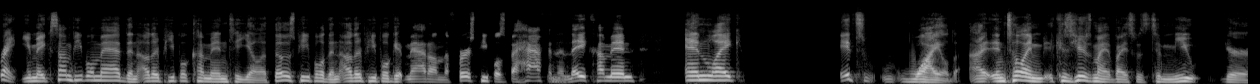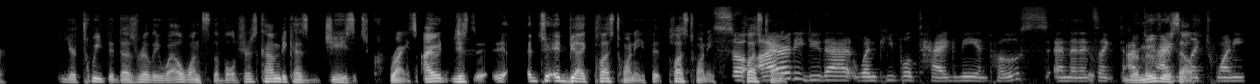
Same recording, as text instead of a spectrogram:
Right. You make some people mad, then other people come in to yell at those people, then other people get mad on the first people's behalf, and then mm. they come in. And like it's wild. I until I'm because here's my advice was to mute your your tweet that does really well once the vultures come because Jesus Christ. I would just uh, it, it'd be like plus 20, plus 20. So plus I already do that when people tag me in posts, and then it's like Remove yourself. like 20,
